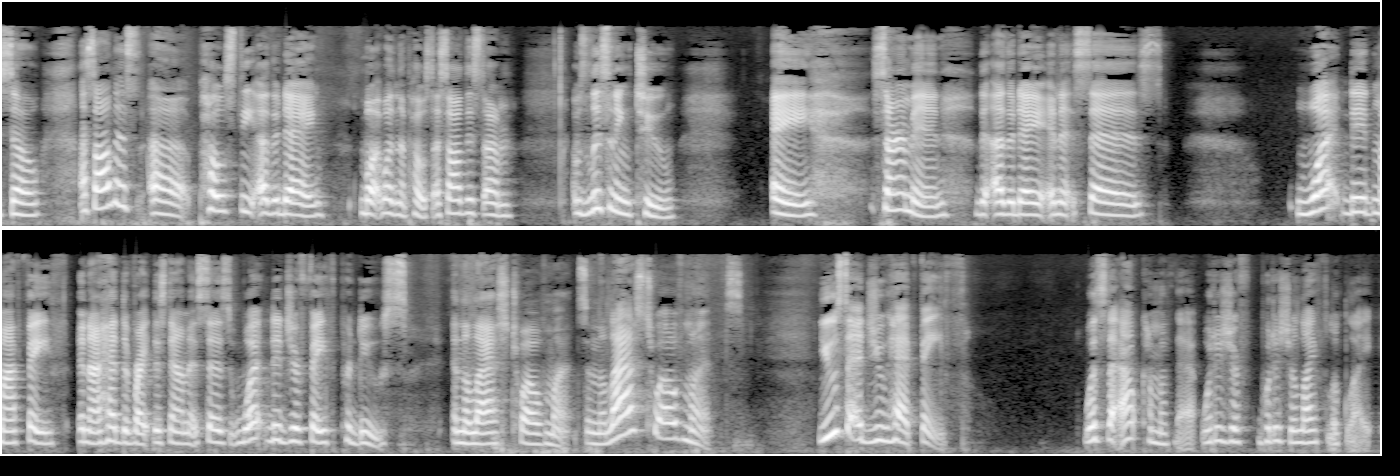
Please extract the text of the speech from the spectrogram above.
So I saw this uh, post the other day well, it wasn't a post. I saw this um I was listening to a sermon the other day and it says what did my faith and I had to write this down. It says what did your faith produce in the last 12 months? In the last 12 months, you said you had faith. What's the outcome of that? What is your what does your life look like?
